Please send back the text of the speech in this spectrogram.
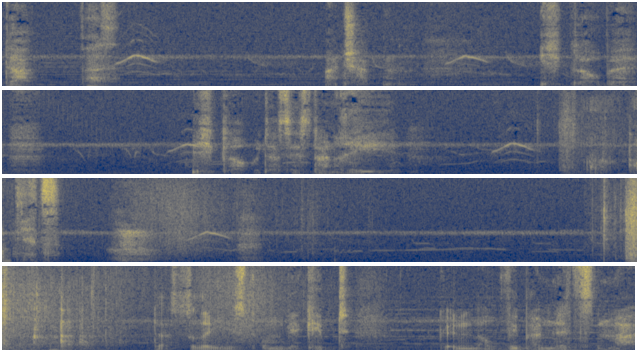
Da. Was? Ein Schatten. Ich glaube. Ich glaube, das ist ein Reh. Und jetzt? Das Reh ist umgekippt. Genau wie beim letzten Mal.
